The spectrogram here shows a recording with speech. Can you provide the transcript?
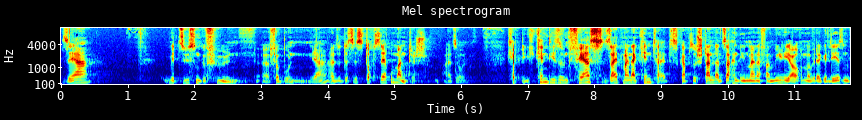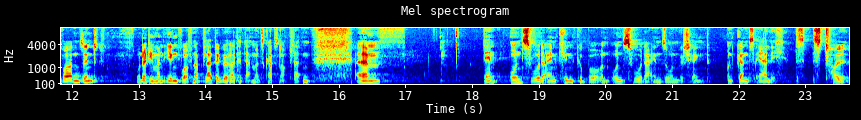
sehr mit süßen Gefühlen äh, verbunden. Ja? Also das ist doch sehr romantisch. Also ich, ich kenne diesen Vers seit meiner Kindheit. Es gab so Standardsachen, die in meiner Familie auch immer wieder gelesen worden sind oder die man irgendwo auf einer Platte gehört hat. Damals gab es noch Platten. Ähm, denn uns wurde ein Kind geboren, uns wurde ein Sohn geschenkt. Und ganz ehrlich, das ist toll,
